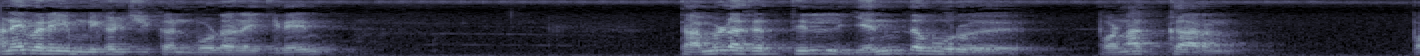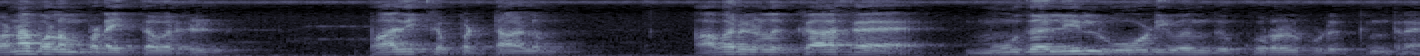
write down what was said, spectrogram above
அனைவரையும் நிகழ்ச்சி கண்போடு அழைக்கிறேன். தமிழகத்தில் எந்த ஒரு பணக்காரன் பணபலம் படைத்தவர்கள் பாதிக்கப்பட்டாலும் அவர்களுக்காக முதலில் ஓடி வந்து குரல் கொடுக்கின்ற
